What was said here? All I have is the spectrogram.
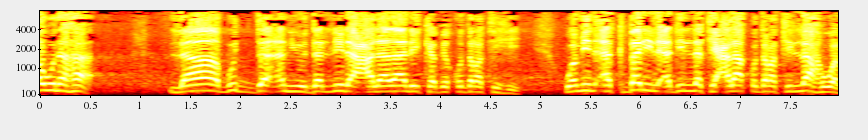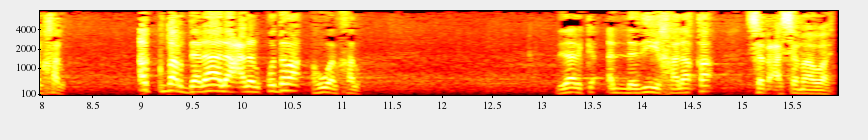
أو نهى لا بد أن يدلل على ذلك بقدرته ومن أكبر الأدلة على قدرة الله هو الخلق. أكبر دلالة على القدرة هو الخلق. لذلك الذي خلق سبع سماوات.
